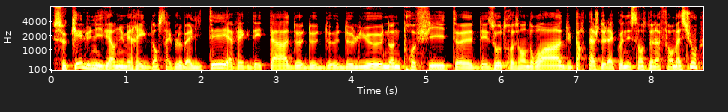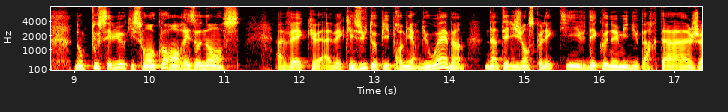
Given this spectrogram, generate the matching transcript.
ce qu'est l'univers numérique dans sa globalité, avec des tas de, de, de, de lieux non-profit, euh, des autres endroits, du partage de la connaissance, de l'information. Donc tous ces lieux qui sont encore en résonance avec, avec les utopies premières du web, d'intelligence collective, d'économie du partage,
